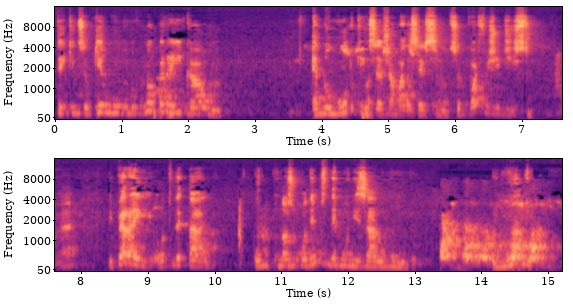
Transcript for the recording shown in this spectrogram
tem que dizer o que o mundo. Não, peraí, calma. É no mundo que você é chamado a ser santo. Você não pode fugir disso. Né? E peraí, outro detalhe. O, nós não podemos demonizar o mundo. O mundo,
